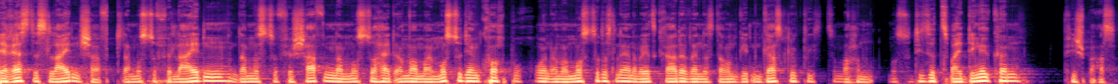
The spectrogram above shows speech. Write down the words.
der Rest ist Leidenschaft. Da musst du für leiden, da musst du für schaffen, da musst du halt irgendwann mal, musst du dir ein Kochbuch holen, irgendwann musst du das lernen. Aber jetzt gerade, wenn es darum geht, einen Gast glücklich zu machen, musst du diese zwei Dinge können. Viel Spaß.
